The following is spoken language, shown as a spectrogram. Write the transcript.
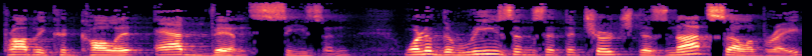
probably could call it Advent season. One of the reasons that the church does not celebrate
